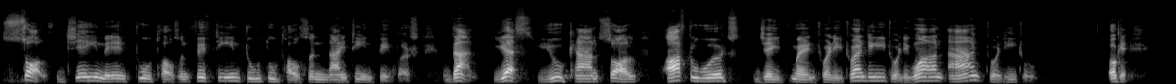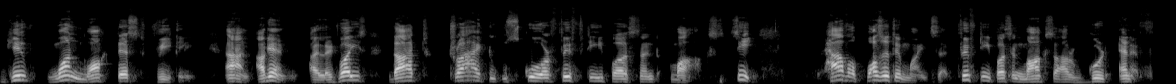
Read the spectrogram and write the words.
solve JEE Main 2015 to 2019 papers. Then, yes, you can solve afterwards JEE Main 2020, 21 and 22. Okay, give one mock test weekly. And again, I'll advise that try to score 50% marks. See, have a positive mindset. 50% marks are good enough.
